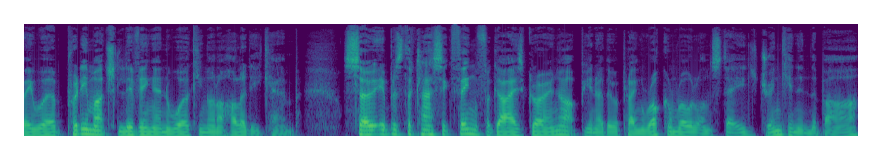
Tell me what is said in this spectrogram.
They were pretty much living and working on a holiday camp. So it was the classic thing for guys growing up. You know, they were playing rock and roll on stage, drinking in the bar,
